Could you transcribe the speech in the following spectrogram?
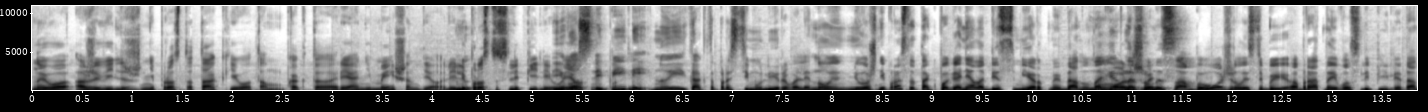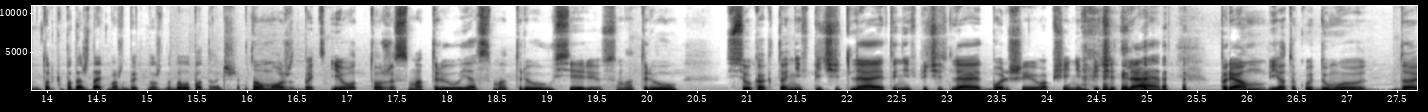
Но его оживили же не просто так, его там как-то реанимейшн делали, или Ну, просто слепили его. Его, Я вот не слепили, ну и как-то простимулировали. Но у него же не просто так погоняло бессмертный, да? Ну, наверное, может что он и сам бы ожил, если бы обратно его слепили, да? Ну, только подождать, может быть, нужно было подольше. Ну, может быть. И вот тоже смотрю я, смотрю серию, смотрю. Все как-то не впечатляет и не впечатляет, больше и вообще не впечатляет. Прям я такой думаю, да,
